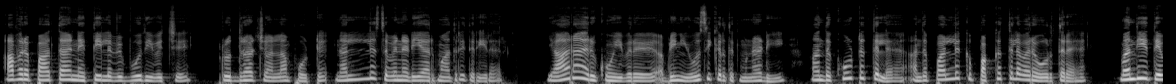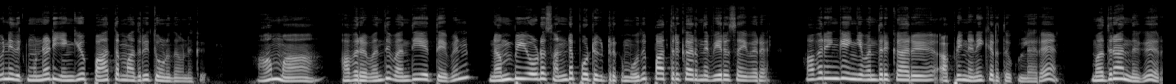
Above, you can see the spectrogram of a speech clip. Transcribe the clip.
அவரை பார்த்தா நெத்தியில் விபூதி வச்சு ருத்ராட்சம் எல்லாம் போட்டு நல்ல சிவனடியார் மாதிரி தெரிகிறார் யாரா இருக்கும் இவரு அப்படின்னு யோசிக்கிறதுக்கு முன்னாடி அந்த கூட்டத்துல அந்த பல்லுக்கு பக்கத்துல வர ஒருத்தரை வந்தியத்தேவன் இதுக்கு முன்னாடி எங்கேயோ பார்த்த மாதிரி தோணுது அவனுக்கு. ஆமா அவரை வந்து வந்தியத்தேவன் நம்பியோட சண்டை போட்டுக்கிட்டு இருக்கும்போது பார்த்துருக்காரு இந்த வீரசைவரை. அவர் எங்கே இங்க வந்திருக்காரு அப்படின்னு நினைக்கிறதுக்குள்ளார மதுராந்தகர்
